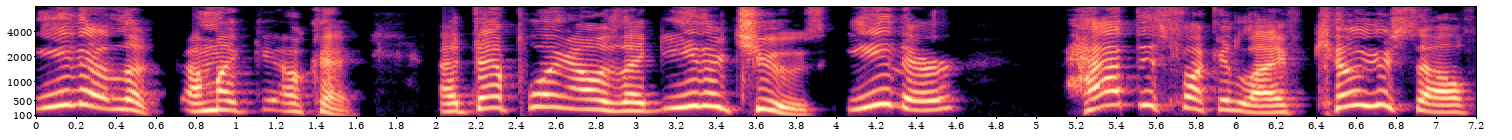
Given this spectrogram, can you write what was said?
Either look, I'm like, okay. At that point, I was like, either choose, either have this fucking life, kill yourself,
